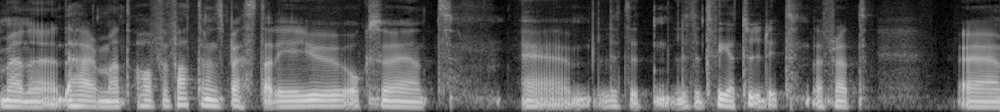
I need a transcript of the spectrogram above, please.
Men eh, det här med att ha författarens bästa, det är ju också ett, eh, lite, lite tvetydigt. Därför att eh,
